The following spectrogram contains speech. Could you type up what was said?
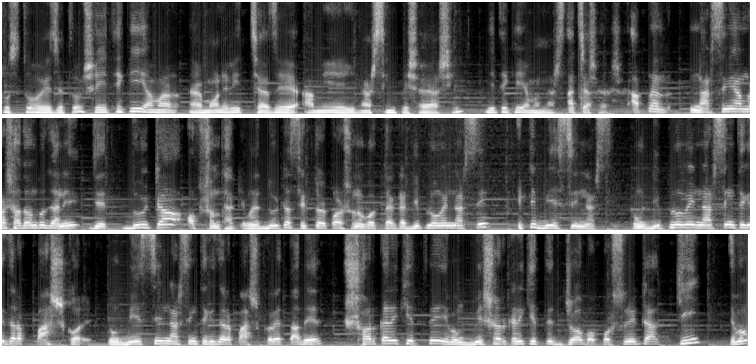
সুস্থ হয়ে যেত। সেই থেকেই আমার মনের ইচ্ছা যে আমি এই নার্সিং পেশায় আসি। যে থেকেই আমার নার্সিং আচ্ছা। আপনার নার্সিং এ আমরা সাধারণত জানি যে দুইটা অপশন থাকে। মানে দুইটা সেক্টর পড়াশোনা করতে একটা ডিপ্লোমা ইন নার্সিং একটি বিএসসি নার্সিং এবং ডিপ্লোমা ইন নার্সিং থেকে যারা পাশ করে এবং বিএসসি নার্সিং থেকে যারা পাশ করে তাদের সরকারি ক্ষেত্রে এবং বেসরকারি ক্ষেত্রে জব অপরচুনিটিটা কি? এবং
